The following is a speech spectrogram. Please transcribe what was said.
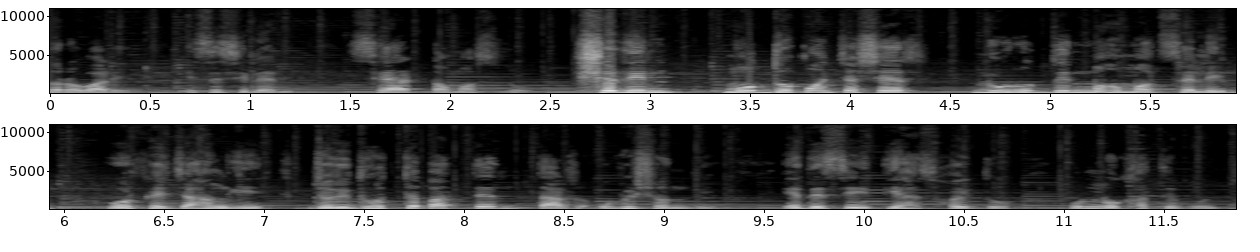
দরবারে এসেছিলেন স্যার টমাস রো। সেদিন মধ্য পঞ্চাশের নূর উদ্দিন মোহাম্মদ সেলিম ওরফে জাহাঙ্গীর যদি ধরতে পারতেন তার অভিসন্ধি, এদেশে ইতিহাস হয়তো অন্য খাতে বইত।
